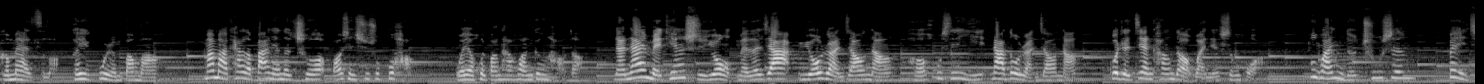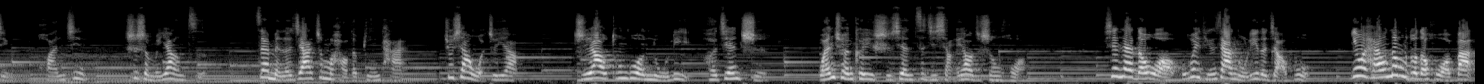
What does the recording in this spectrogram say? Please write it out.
割麦子了，可以雇人帮忙。妈妈开了八年的车，保险系数不好，我也会帮他换更好的。奶奶每天使用美乐家鱼油软胶囊和护心怡纳豆软胶囊，过着健康的晚年生活。不管你的出身背景、环境是什么样子，在美乐家这么好的平台，就像我这样，只要通过努力和坚持，完全可以实现自己想要的生活。现在的我不会停下努力的脚步。因为还有那么多的伙伴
